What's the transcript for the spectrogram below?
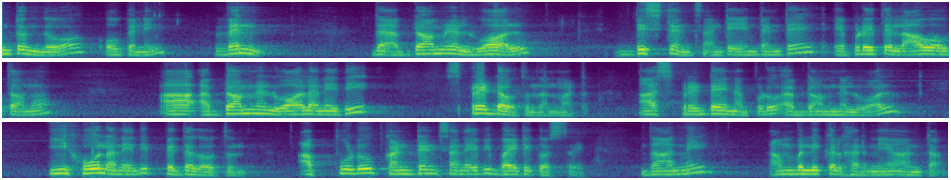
ఉంటుందో opening when the abdominal wall distends అంటే ఏంటంటే ఎప్పుడైతే లావ్ అవుతామో ఆ అబ్డామినల్ వాల్ అనేది స్ప్రెడ్ అవుతుంది అనమాట ఆ స్ప్రెడ్ అయినప్పుడు అబ్డామినల్ వాల్ ఈ హోల్ అనేది పెద్దగా అవుతుంది. అప్పుడు కంటెంట్స్ అనేవి బయటికి వస్తాయి. దాన్ని అంబలికల్ హర్నియా అంటాం.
